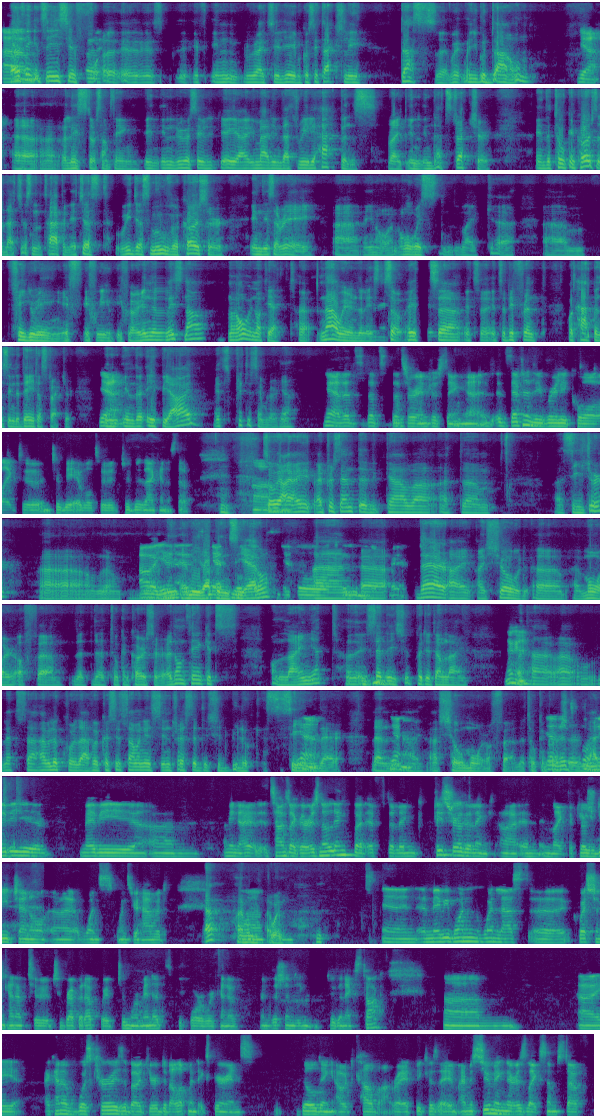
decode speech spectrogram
I think Um, it's easier for, uh, uh, if in Rewrite CLJ because it actually does uh, when, when you go down yeah uh, a list or something in, in Rewrite CLJ. I imagine that really happens right in, in that structure. In the token cursor, that just not happen. It just we just move a cursor in this array, uh, you know, and always like uh, um, figuring if if we if we're in the list now. No, we're not yet. Uh, now we're in the list. So it's a it's a it's a different what happens in the data structure. yeah In, in the API, it's pretty similar. Yeah. Yeah that's that's that's very interesting yeah it's definitely really cool like to to be able to to do that kind of stuff um, Hmm. So I, I presented Calva at um, a Seajure, uh, the- oh yeah meet- a meetup in Seattle. Seattle, And uh, there I, I showed uh, uh, more of um, the, the token cursor. I don't think it's online yet. Uh, They said they should put it online. Okay But, uh, let's uh, have a look for that because if someone is interested, they should be look seeing Yeah. there. Then Yeah. I, I show more of uh, the token yeah that's cool magic. maybe maybe um I mean, I, it sounds like there is no link, but if the link, please share the link uh, in, in like the Clojure D channel uh, once once you have it. Yeah, I will. I will. Um, and and maybe one one last uh, question, kind of to to wrap it up. We have two more minutes before we're kind of transitioning to the next talk. Um, I I kind of was curious about your development experience building out Calva, right? Because I, I'm assuming there is like some stuff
